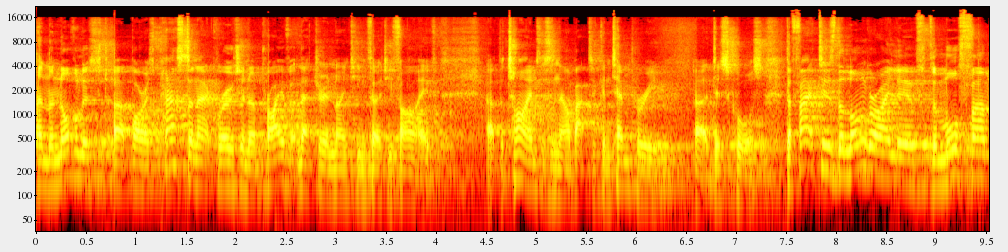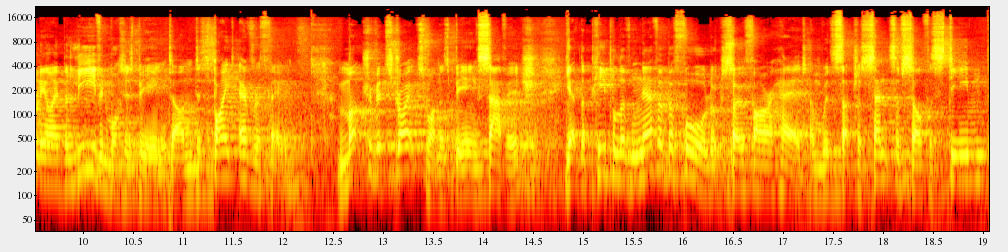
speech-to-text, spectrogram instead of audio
And the novelist uh, Boris Pasternak wrote in a private letter in 1935 at the Times, this is now back to contemporary uh, discourse. The fact is, the longer I live, the more firmly I believe in what is being done, despite everything. Much of it strikes one as being savage, yet the people have never before looked so far ahead, and with such a sense of self esteem,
